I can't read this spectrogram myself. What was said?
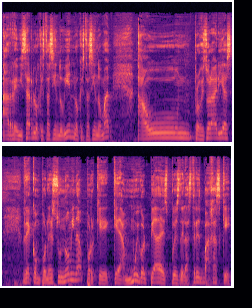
a revisar lo que está haciendo bien, lo que está haciendo mal, a un profesor Arias recomponer su nómina porque queda muy golpeada después de las tres bajas que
